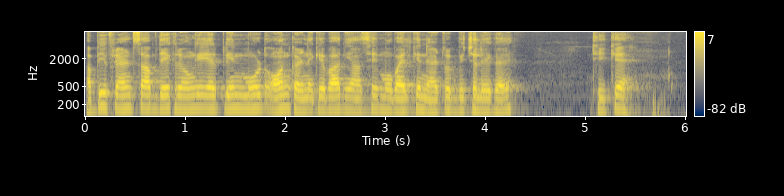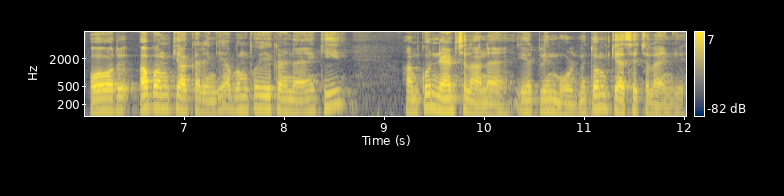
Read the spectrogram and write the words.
अभी फ्रेंड्स आप देख रहे होंगे एयरप्लेन मोड ऑन करने के बाद यहाँ से मोबाइल के नेटवर्क भी चले गए, ठीक है? और अब हम क्या करेंगे, अब हमको ये करना है कि हमको नेट चलाना है एयरप्लेन मोड में तो हम कैसे चलाएँगे?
